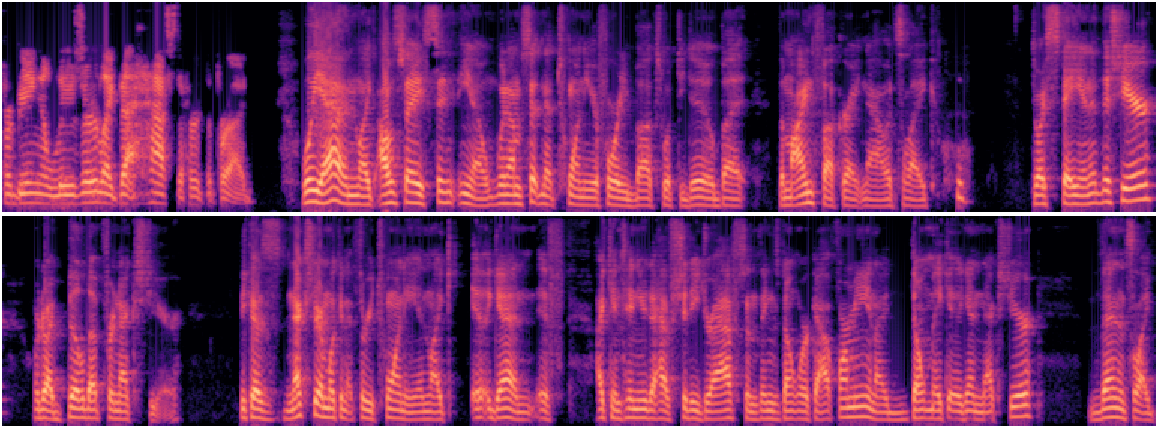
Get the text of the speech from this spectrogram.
for being a loser, like that has to hurt the pride. Well, yeah, and like I'll say, you know, when I'm sitting at twenty or forty bucks, whoop de do. But the mind fuck right now, it's like, do I stay in it this year or do I build up for next year? Because next year I'm looking at three twenty, and like i again, if I continue to have shitty drafts and things don't work out for me, and I don't make it again next year, then it's like,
